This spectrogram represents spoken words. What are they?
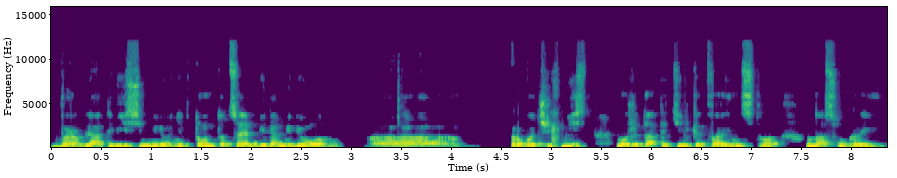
виробляти 8 мільйонів тонн, то це біля мільйону е- робочих місць може дати тільки тваринництво у нас в Україні.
